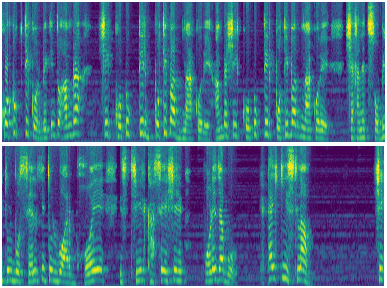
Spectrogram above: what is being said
কটুক্তি করবে, কিন্তু আমরা সেই কটুক্তির প্রতিবাদ না করে, আমরা সেই কটুক্তির প্রতিবাদ না করে সেখানে ছবি তুলবো, সেলফি তুলবো আর ভয়ে স্ত্রীর কাছে এসে পড়ে যাব। এটাই কি ইসলাম? সেই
